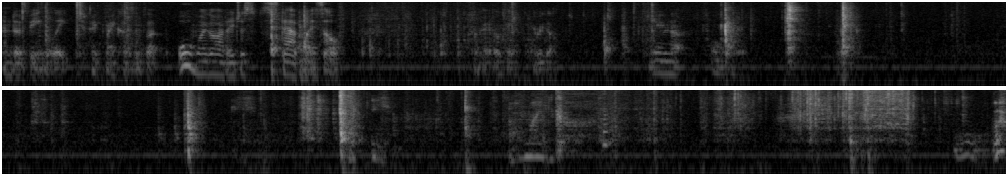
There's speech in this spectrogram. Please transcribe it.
end up being late to pick my cousins up. Oh my god, I just stabbed myself. Okay, okay, here we go. Maybe not. Okay. Oh. oh my god.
